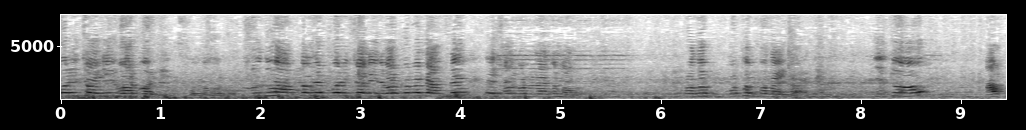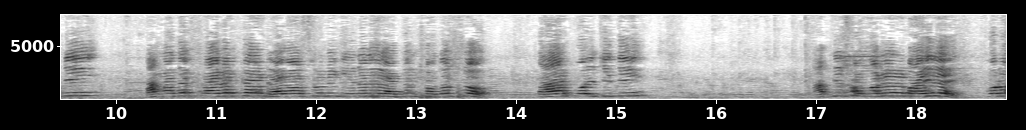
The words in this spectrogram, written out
পরিচয় নির্ভর করবে। শুধু আপনাদের পরিচয় নির্ভর করবে যে আপনি এই সংগঠনের একজন মানুষ। প্রথম প্রথম কথা এটা। দ্বিতীয় আপনি বাংলাদেশ প্রাইভেট কার ড্রাইভার শ্রমিক ইউনিয়নের একজন সদস্য, তার পরিচিতি, আপনি সংগঠনের বাইরে কোনো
